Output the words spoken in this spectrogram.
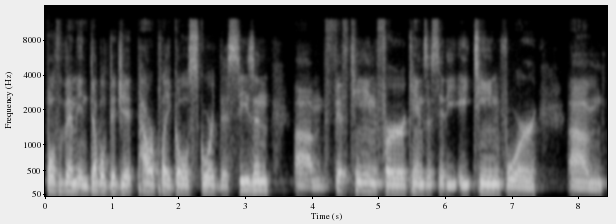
both of them in double digit power play goals scored this season. Um, 15 for Kansas City, 18 for um,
